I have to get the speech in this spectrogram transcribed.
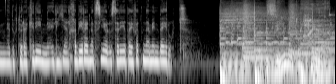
دكتورة كريم ايليا الخبيرة النفسية والاسريه ضيفتنا من بيروت. زينة الحياة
